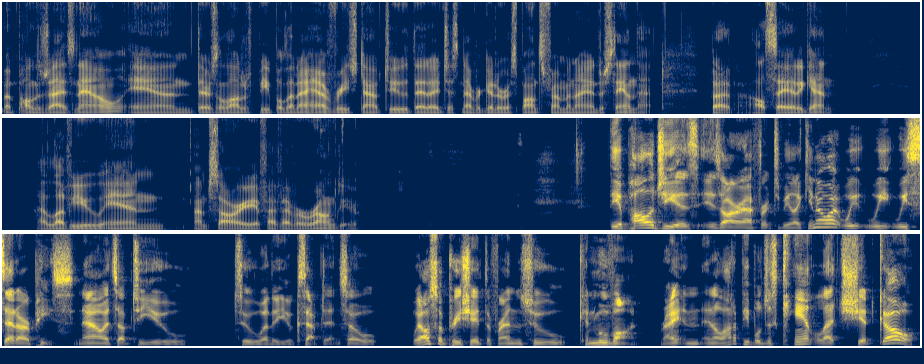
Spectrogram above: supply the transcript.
apologize now. And there's a lot of people that I have reached out to that I just never get a response from, and I understand that. But I'll say it again. I love you, and I'm sorry if I've ever wronged you. the apology is is our effort to be like, you know what, we we we said our piece. Now it's up to you to whether you accept it. And so we also appreciate the friends who can move on, right? And and a lot of people just can't let shit go.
